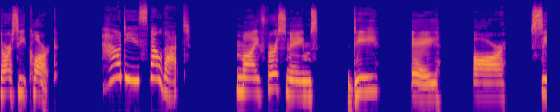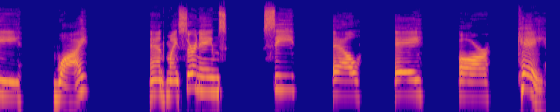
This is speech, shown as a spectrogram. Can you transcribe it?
Darcy Clark. How do you spell that? My first name's D A R C Y. And my surname's C L A R K.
